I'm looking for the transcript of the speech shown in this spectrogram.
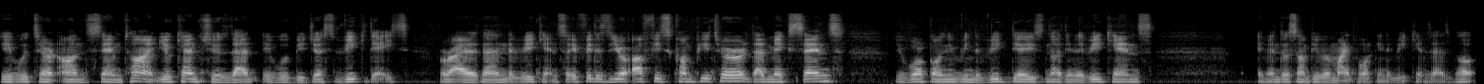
it will turn on the same time. You can choose that it will be just weekdays rather than the weekend. So if it is your office computer that makes sense. You work only in the weekdays not in the weekends even though some people might work in the weekends as well.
